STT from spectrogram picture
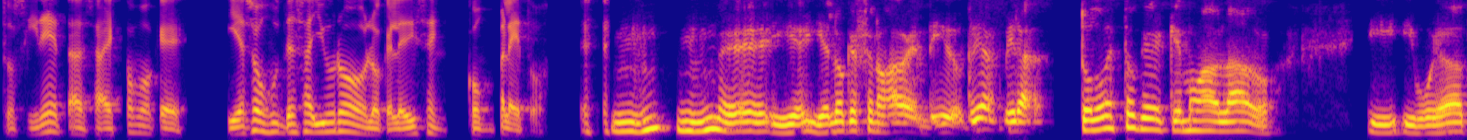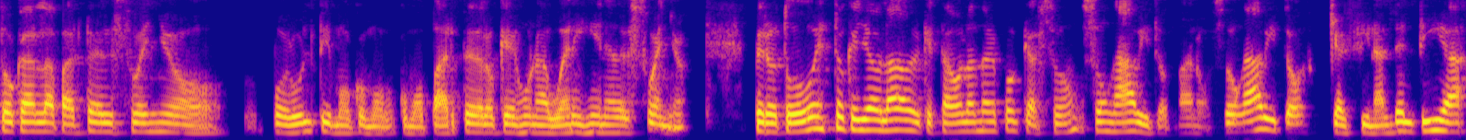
tocineta, o sea, es como que, y eso es un desayuno, lo que le dicen, completo. Eh, y, es lo que se nos ha vendido. Mira, todo esto que, hemos hablado, y, voy a tocar la parte del sueño por último, como, como parte de lo que es una buena higiene del sueño. Pero todo esto que yo he hablado y que estaba hablando en el podcast son, son hábitos, mano. Son hábitos que al final del día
